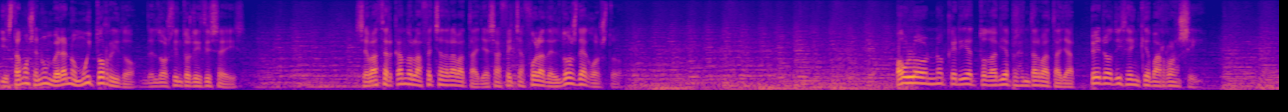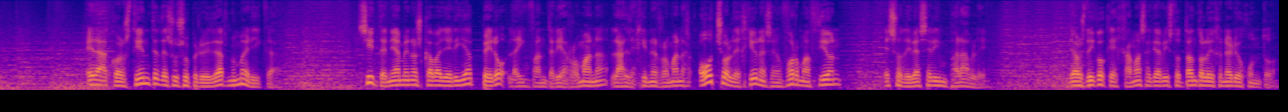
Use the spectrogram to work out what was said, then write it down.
Y estamos en un verano muy tórrido del 216. Se va acercando la fecha de la batalla, esa fecha fuera del 2 de agosto. Paulo no quería todavía presentar batalla, pero dicen que Barrón sí. Era consciente de su superioridad numérica. Sí, tenía menos caballería, pero la infantería romana, las legiones romanas, ocho legiones en formación, eso debía ser imparable. Ya os digo que jamás había visto tanto legionario junto.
